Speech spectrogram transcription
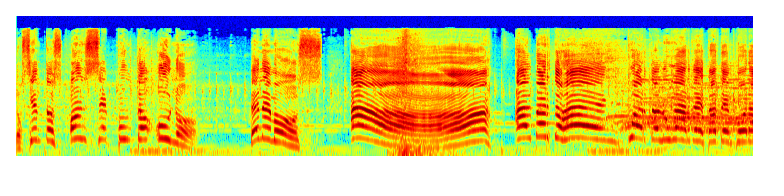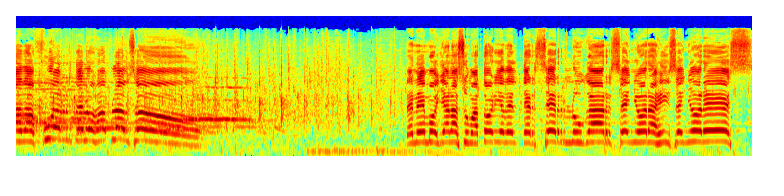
211.1. Tenemos a Alberto Gen, cuarto lugar de esta temporada. Fuerte los aplausos. Tenemos ya la sumatoria del tercer lugar, señoras y señores,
